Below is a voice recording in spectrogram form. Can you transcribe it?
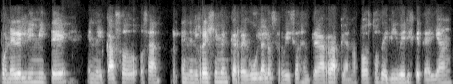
poner el límite en el caso, o sea, en el régimen que regula los servicios de entrega rápida, ¿no? Todos estos deliveries que te darían,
